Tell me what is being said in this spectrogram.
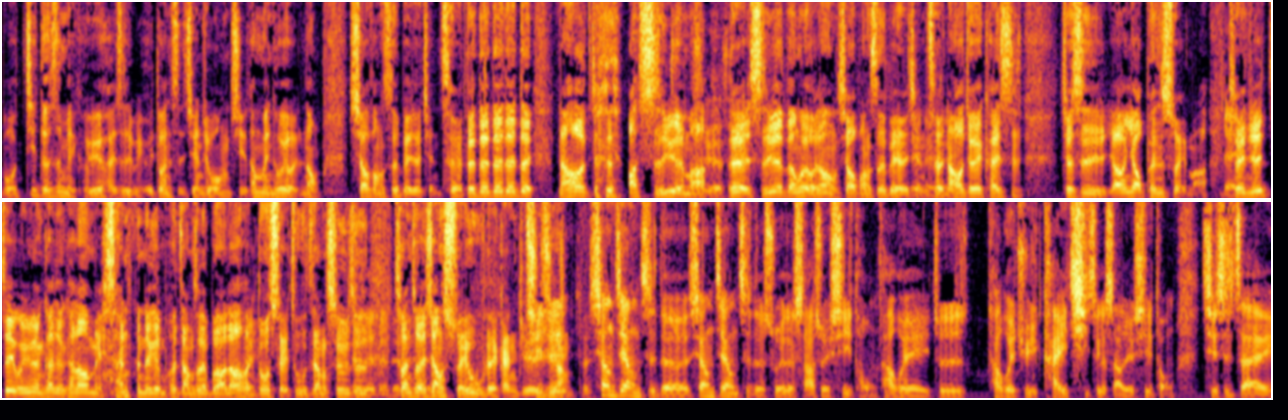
我记得是每个月还是有一段时间就忘记，他们会有那种消防设备的检测。对对对对对。然后就是啊，十月吗？月对，十月份会有那种消防设备的检测，对对对，然后就会开始就是要要喷水嘛。所以你就这我远远看着看到美山。那个合掌村不知道，然后很多水柱这样，是不是算出来像水舞的感觉？其实像这样子的，像这样子的所谓的洒水系统，它会就是它会去开启这个洒水系统。其实在，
